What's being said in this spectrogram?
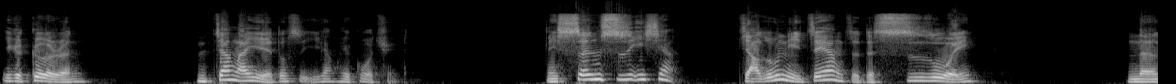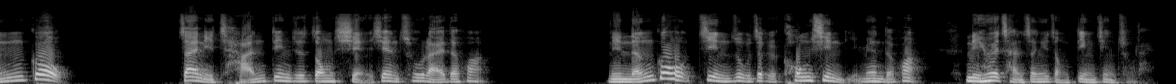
一个个人，你将来也都是一样会过去的。你深思一下，假如你这样子的思维能够。在你禅定之中显现出来的话，你能够进入这个空性里面的话，你会产生一种定境出来。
